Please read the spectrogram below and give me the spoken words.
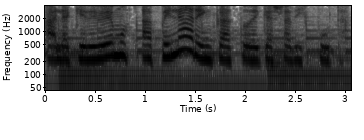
a la que debemos apelar en caso de que haya disputa.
